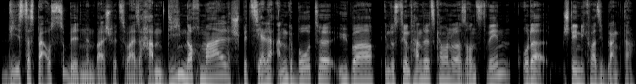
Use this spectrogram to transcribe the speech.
Wie ist das bei Auszubildenden beispielsweise? Haben die nochmal spezielle Angebote über Industrie- und Handelskammern oder sonst wen? Oder stehen die quasi blank da?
